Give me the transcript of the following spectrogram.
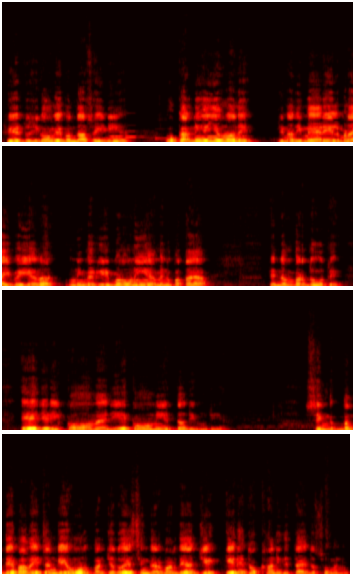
ਫੇਰ ਤੁਸੀਂ ਕਹੋਗੇ ਬੰਦਾ ਸਹੀ ਨਹੀਂ ਹੈ। ਉਹ ਕਰਨੀਆਂ ਹੀ ਉਹਨਾਂ ਨੇ, ਜਿਨ੍ਹਾਂ ਦੀ ਮੈਂ ਰੇਲ ਬਣਾਈ ਪਈ ਆ ਨਾ, ਉਹਨੀ ਮੇਰੀ ਬਣਾਉਣੀ ਆ, ਮੈਨੂੰ ਪਤਾ ਆ। ਤੇ ਨੰਬਰ 2 ਤੇ, ਇਹ ਜਿਹੜੀ ਕੌਮ ਹੈ ਜੀ, ਇਹ ਕੌਮ ਹੀ ਇਦਾਂ ਦੀ ਹੁੰਦੀ ਹੈ। ਸਿੰਘ ਬੰਦੇ ਭਾਵੇਂ ਚੰਗੇ ਹੋਣ, ਪਰ ਜਦੋਂ ਇਹ ਸਿੰਗਰ ਬਣਦੇ ਆ, ਜੇ ਕਿਹਨੇ ਧੋਖਾ ਨਹੀਂ ਦਿੱਤਾ, ਇਹ ਦੱਸੋ ਮੈਨੂੰ।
